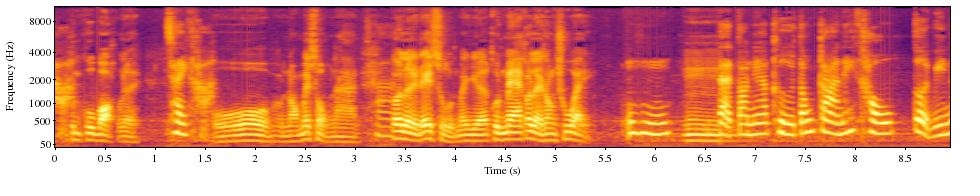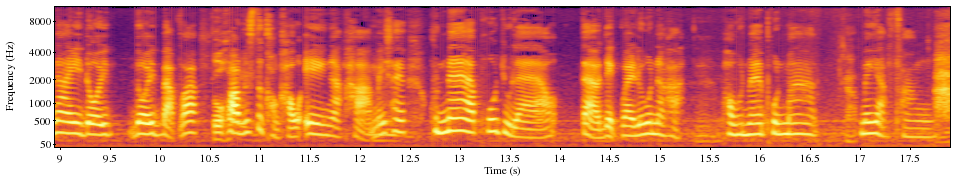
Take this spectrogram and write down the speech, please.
ค่ะ คุณครูบอกเลย ใช่ค่ะ โอ้ น้องไม่ส่งงาน ใช่ ก็เลยได้ศูนย์มาเยอะ คุณแม่ก็เลยต้องช่วย อือหือ อืม แต่ตอนเนี้ยคือต้องการให้เขาเกิดวินัยโดยโดยแบบว่าตัวเขาความรู้สึกของเขาเองอะค่ะ ไม่ใช่คุณแม่พูดอยู่แล้ว แต่เด็กวัยรุ่นนะคะอืมพอคุณแม่พูดมาก ครับ ไม่อยากฟัง อ่า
